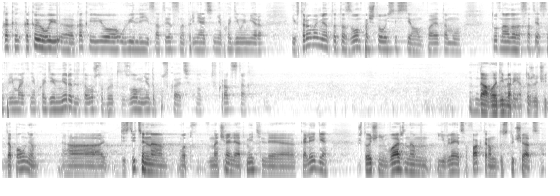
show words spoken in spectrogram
как, как, ее, как ее увели, и, соответственно, принять необходимые меры. И второй момент – это взлом почтовой системы. Поэтому Тут надо, соответственно, принимать необходимые меры для того, чтобы этот взлом не допускать. Вот вкратце так. Да, Владимир, я тоже чуть дополню. А, действительно, вот вначале отметили коллеги, что очень важным является фактором достучаться.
